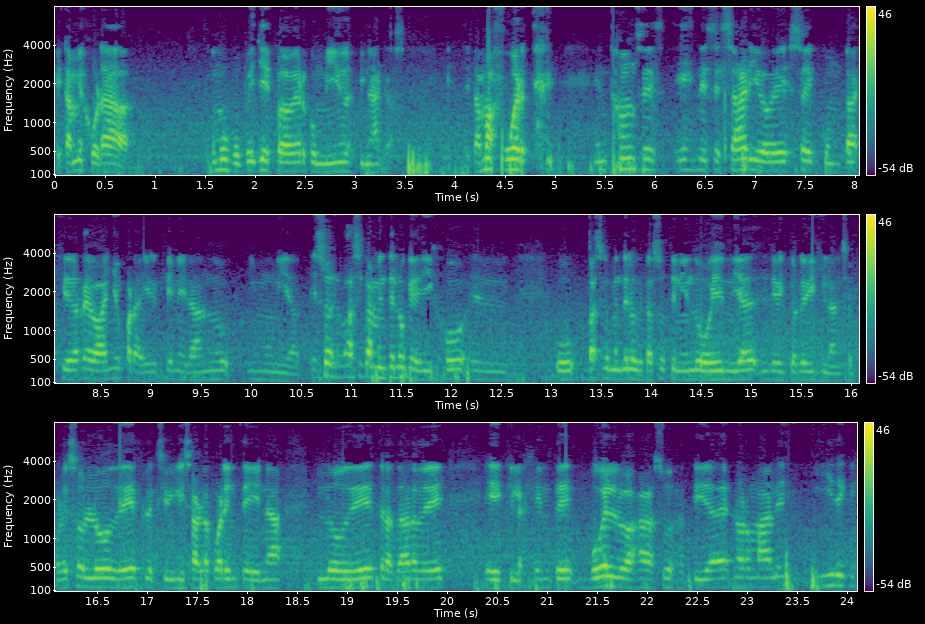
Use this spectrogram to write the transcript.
está mejorada, como Popeye puede haber conmigo de espinacas, está más fuerte, entonces es necesario ese contagio de rebaño para ir generando inmunidad. Eso es básicamente lo que dijo el básicamente lo que está sosteniendo hoy en día el director de vigilancia. Por eso lo de flexibilizar la cuarentena, lo de tratar de eh, que la gente vuelva a sus actividades normales y de que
